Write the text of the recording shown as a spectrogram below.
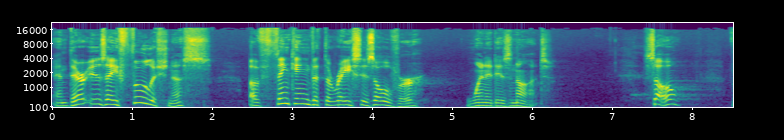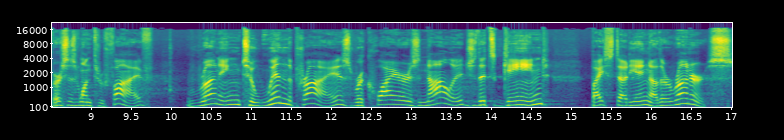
And there is a foolishness of thinking that the race is over when it is not. So, verses 1 through 5 running to win the prize requires knowledge that's gained by studying other runners.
